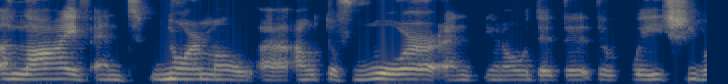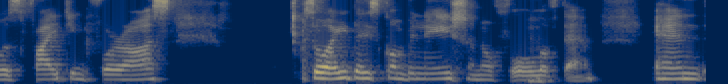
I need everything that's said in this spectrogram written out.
alive and normal uh, out of war, and you know the, the the way she was fighting for us so aida is combination of all of them and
